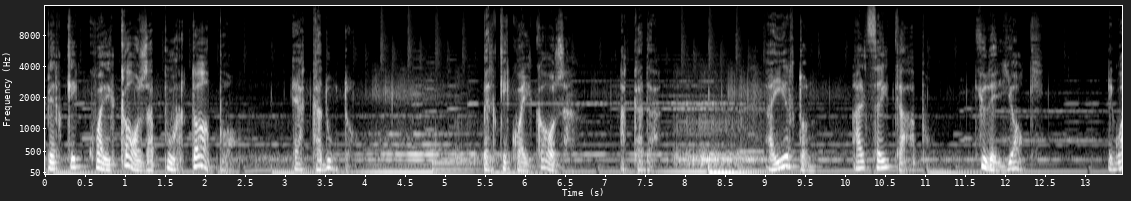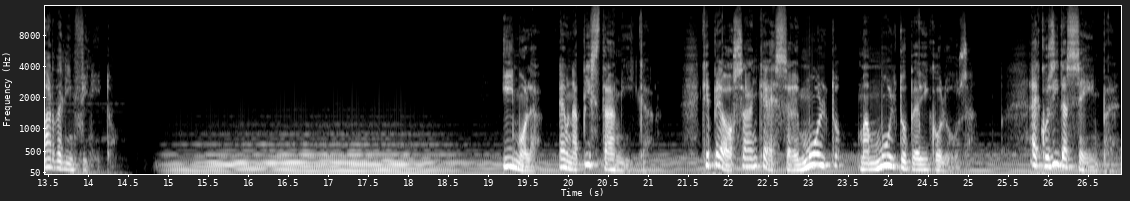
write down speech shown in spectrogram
perché qualcosa purtroppo è accaduto, perché qualcosa accadrà. Ayrton alza il capo, chiude gli occhi e guarda l'infinito. Imola è una pista amica che però sa anche essere molto, ma molto pericolosa. È così da sempre,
